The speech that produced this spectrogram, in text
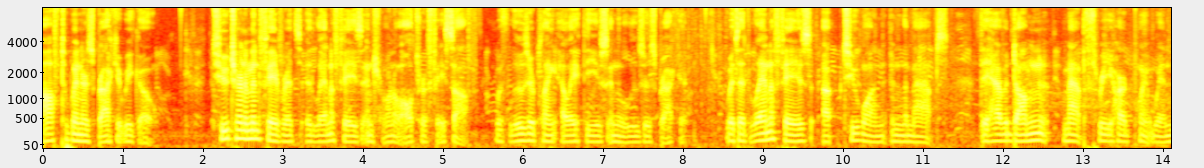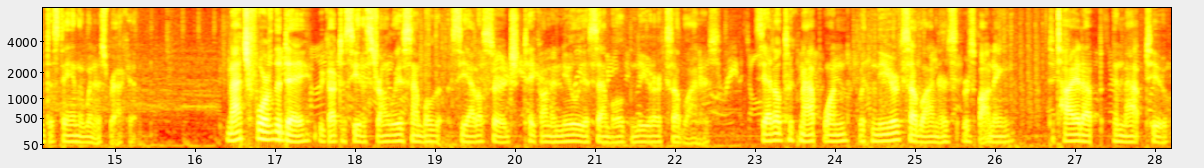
Off to winners bracket we go. Two tournament favorites, Atlanta FaZe and Toronto Ultra face off, with loser playing LA Thieves in the losers bracket. With Atlanta FaZe up 2-1 in the maps, they have a dominant map 3 hardpoint win to stay in the winners bracket. Match 4 of the day, we got to see the strongly assembled Seattle Surge take on a newly assembled New York Subliners. Seattle took map 1 with New York Subliners responding to tie it up in map 2.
